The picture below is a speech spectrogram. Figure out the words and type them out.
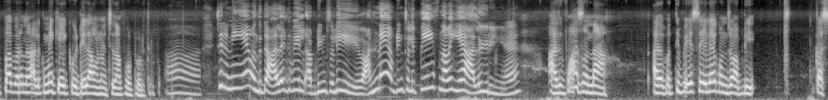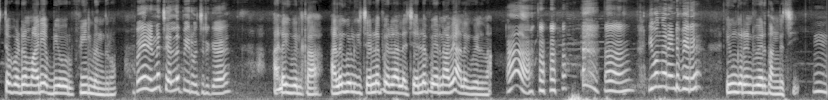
அப்பா பிறந்த நாளுக்குமே கேக் வெட்டையில அவனை வச்சு தான் ஃபோட்டோ எடுத்திருப்போம் சரி நீ ஏன் வந்துட்டு அழகுவேல் அப்படின்னு சொல்லி அண்ணே அப்படின்னு சொல்லி பேசினாவே ஏன் அழுகுறீங்க? அது பாசம்தான் அதை பற்றி பேசையில கொஞ்சம் அப்படி கஷ்டப்படுற மாதிரி அப்படியே ஒரு ஃபீல் வந்துடும் வேற என்ன செல்ல பேர் வச்சிருக்க? அழகுவேலுக்கா அழகுவேலுக்கு செல்ல பேர்லாம் இல்லை. செல்ல பேர்னாவே அழகுவேல் தான். இவங்க ரெண்டு பேர்? இவங்க ரெண்டு பேரும் தங்கச்சி. ம்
